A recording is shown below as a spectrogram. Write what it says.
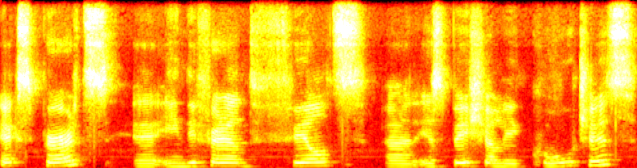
experts uh, in different fields and especially coaches.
